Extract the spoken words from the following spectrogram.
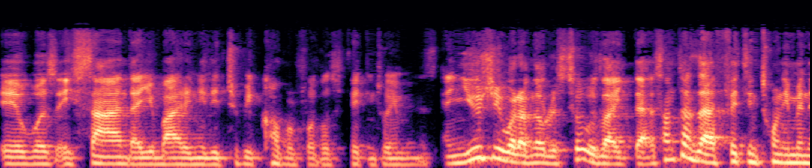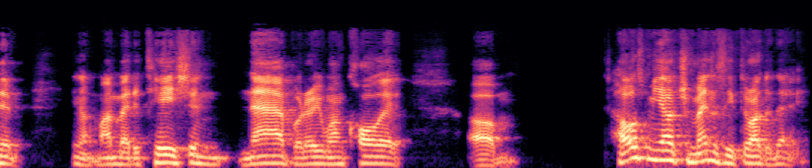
it was a sign that your body needed to recover for those 15, 20 minutes. And usually what I've noticed too is like that. Sometimes that 15, 20 minute, you know, my meditation, nap, whatever you want to call it, um, helps me out tremendously throughout the day.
